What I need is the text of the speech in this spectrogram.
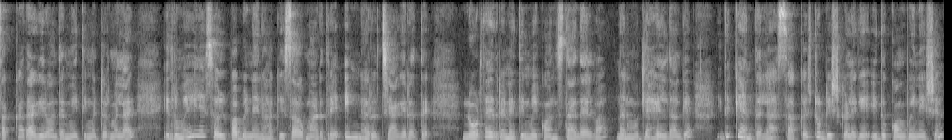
ಸಕ್ಕತ್ತಾಗಿರುವಂಥ ಮೇತಿ ಮಟರ್ ಮಲಾಯ್. ಇದ್ರ ಮೇಲೆ ಸ್ವಲ್ಪ ಬೆಣ್ಣೆನ ಹಾಕಿ ಸರ್ವ್ ಮಾಡಿದ್ರೆ ಇನ್ನೂ ರುಚಿಯಾಗಿರುತ್ತೆ. ನೋಡ್ತಾ ಇದ್ರೇ ತಿನ್ನಬೇಕು ಅನಿಸ್ತಾ ಇದೆ ಅಲ್ವಾ? ನಾನು ಮೊದಲೇ ಹೇಳಿದಾಗೆ, ಇದಕ್ಕೆ ಅಂತಲ್ಲ ಸಾಕಷ್ಟು ಡಿಶ್ಗಳಿಗೆ ಇದು ಕಾಂಬಿನೇಷನ್.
